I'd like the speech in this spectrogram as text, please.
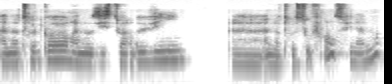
à notre corps, à nos histoires de vie, à notre souffrance finalement.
